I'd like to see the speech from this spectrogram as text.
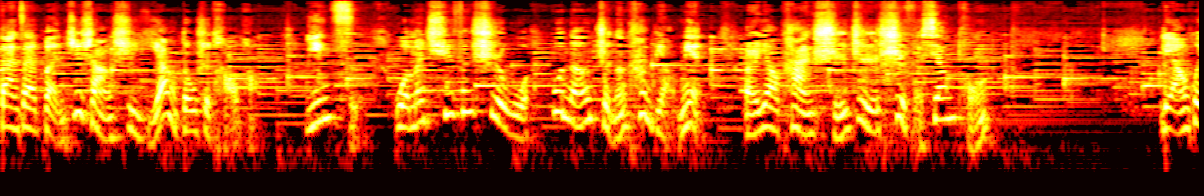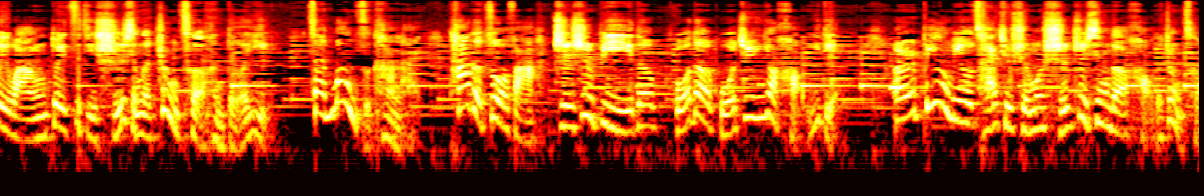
但在本质上是一样，都是逃跑。因此，我们区分事物不能只能看表面。而要看实质是否相同。梁惠王对自己实行的政策很得意，在孟子看来，他的做法只是比的国的国君要好一点，而并没有采取什么实质性的好的政策。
